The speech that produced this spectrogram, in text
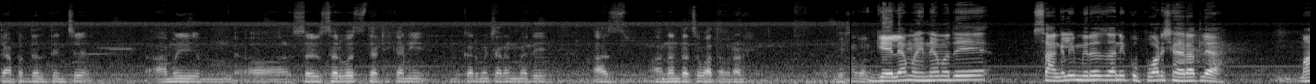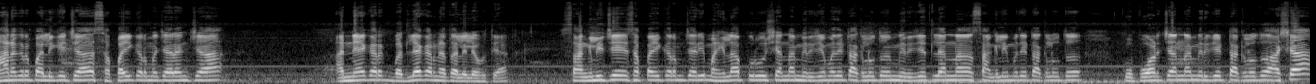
त्याबद्दल त्यांचे आम्ही स सर्वच त्या ठिकाणी कर्मचाऱ्यांमध्ये आज आनंदाचं वातावरण आहे. गेल्या महिन्यामध्ये सांगली मिरज आणि कुपवाड शहरातल्या महानगरपालिकेच्या सफाई कर्मचाऱ्यांच्या अन्यायकारक बदल्या करण्यात आलेल्या होत्या. सांगलीचे सफाई कर्मचारी महिला पुरुष यांना मिरजेमध्ये टाकलं होतं. मिरजेतल्यांना सांगलीमध्ये टाकलं होतं. कुपवाडच्यांना मिरजेत टाकलं होतं. अशा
